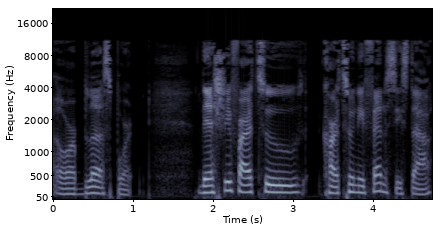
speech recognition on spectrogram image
or Bloodsport. Then Street Fighter 2 cartoony fantasy style.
